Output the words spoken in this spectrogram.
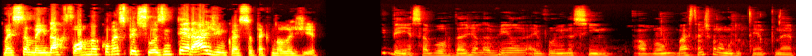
mas também da forma como as pessoas interagem com essa tecnologia. E bem, essa abordagem ela vem evoluindo assim ao longo, bastante ao longo do tempo, né?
